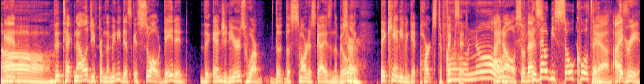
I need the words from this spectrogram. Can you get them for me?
And oh. the technology from the mini disc is so outdated. The engineers who are the the smartest guys in the building, Sure. They can't even get parts to fix it. Oh no! I know. So that's because that would be so cool to. Yeah, I agree.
